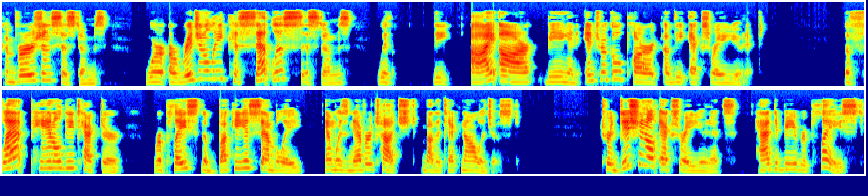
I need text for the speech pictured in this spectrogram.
conversion systems were originally cassetteless systems with the IR being an integral part of the X-ray unit. The flat panel detector replaced the Bucky assembly and was never touched by the technologist. Traditional X-ray units had to be replaced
